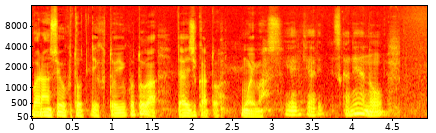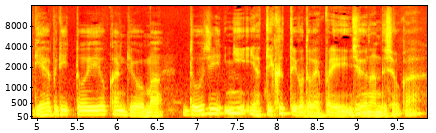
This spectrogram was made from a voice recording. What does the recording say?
バランスよくとっていくということが大事かと思います。やあれですかねあのリハビリと栄養管理をまあ同時にやっていくっていうことがやっぱり重要なんでしょうか？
